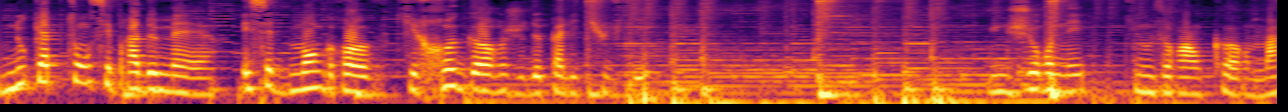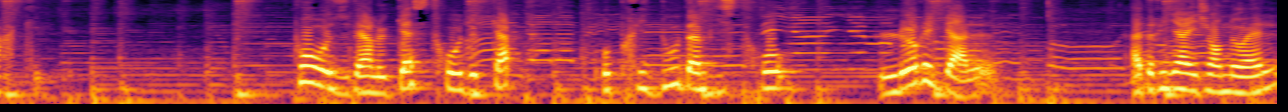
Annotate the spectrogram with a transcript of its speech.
Nous captons ces bras de mer et cette mangrove qui regorge de palétuviers. Une journée qui nous aura encore marqués. Pause vers le gastro de Cap, au prix doux d'un bistrot, Le Régal. Adrien et Jean-Noël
